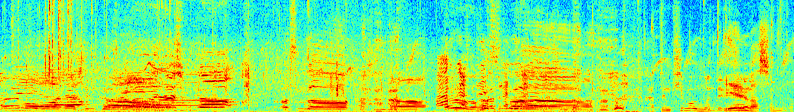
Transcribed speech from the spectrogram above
아이고 안녕하십니까 안녕하십니까 반갑습니다 반갑습니다 아이고 반갑습니다 같은 팀원분들이세요? 예, 맞습니다.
